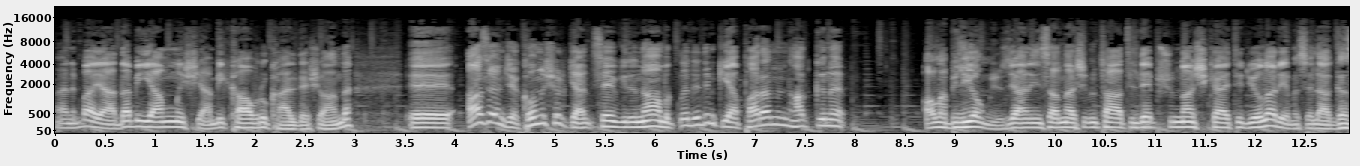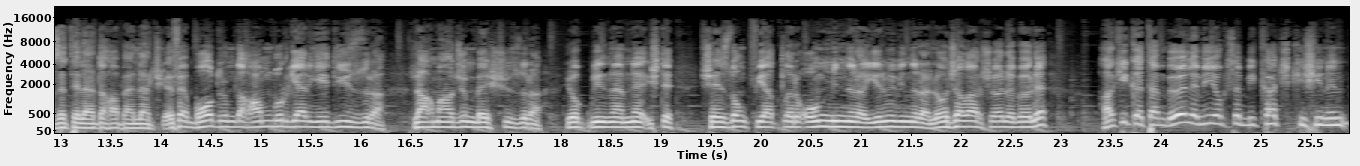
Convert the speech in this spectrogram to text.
hani bayağı da bir yanmış yani bir kavruk halde şu anda. Ee, az önce konuşurken sevgili Namık'la dedim ki ya paranın hakkını alabiliyor muyuz? Yani insanlar şimdi tatilde hep şundan şikayet ediyorlar ya mesela gazetelerde haberler çıkıyor. Efendim Bodrum'da hamburger 700 lira, lahmacun 500 lira, yok bilmem ne işte şezlong fiyatları 10 bin lira, 20 bin lira, localar şöyle böyle. Hakikaten böyle mi yoksa birkaç kişinin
